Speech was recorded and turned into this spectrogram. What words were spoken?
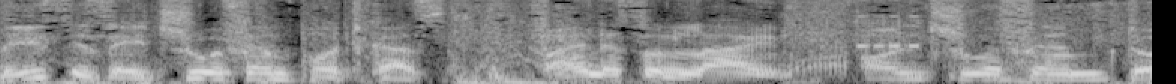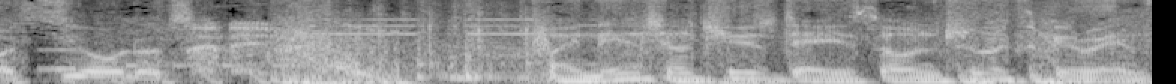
This is a True FM podcast. Find us online on truefm.co.za. Financial Tuesdays on True Experience.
